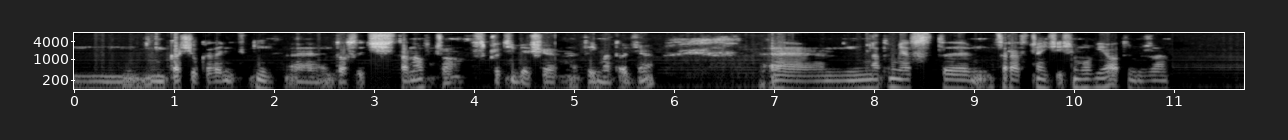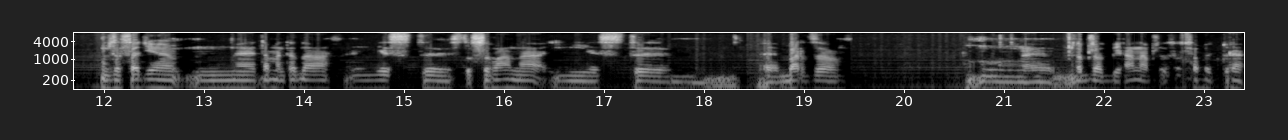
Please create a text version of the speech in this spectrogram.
mm, Kościół katolicki e, dosyć stanowczo sprzeciwia się tej metodzie. Natomiast coraz częściej się mówi o tym, że w zasadzie mm, ta metoda jest e, stosowana i jest e, bardzo mm, e, dobrze odbierana przez osoby, które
